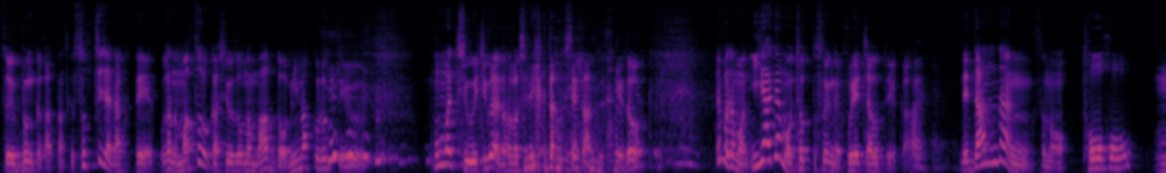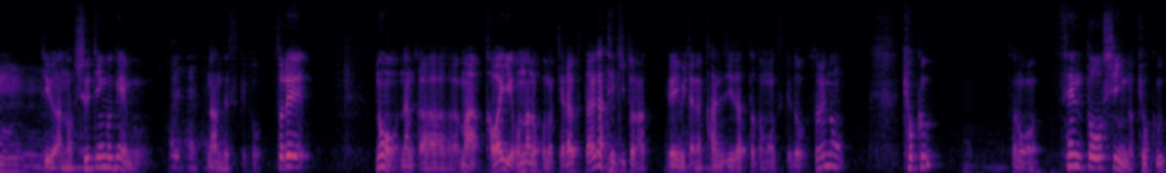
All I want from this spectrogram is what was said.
そういう文化があったんですけどそっちじゃなくて僕あの松岡修造の「マッド」を見まくるっていう ほんまに中1ぐらいの楽しみ方をしてたんですけどやっぱでも嫌でもちょっとそういうのに触れちゃうというか、はいはいでだんだんその東宝っうんうんていうあのシューティングゲームなんですけどそれのなんかまあ可愛い女の子のキャラクターが敵となってみたいな感じだったと思うんですけどそれの曲？その戦闘シーンの曲？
